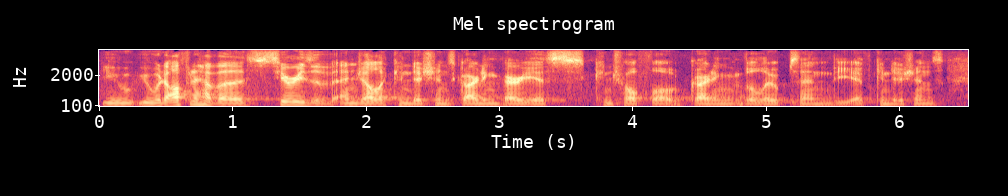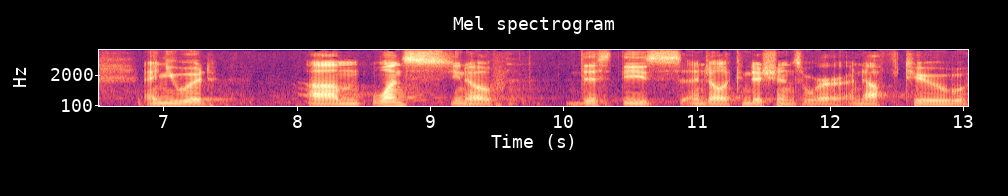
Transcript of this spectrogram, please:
you, you would often have a series of angelic conditions guarding various control flow, guarding the loops and the if conditions. And you would, um, once, you know, this, these angelic conditions were enough to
